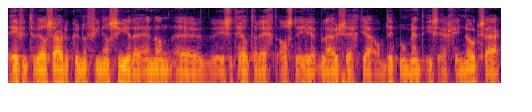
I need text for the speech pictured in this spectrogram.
eventueel zouden kunnen financieren. En dan uh, is het heel terecht als de heer Bluis zegt... ja, op dit moment is er geen noodzaak.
